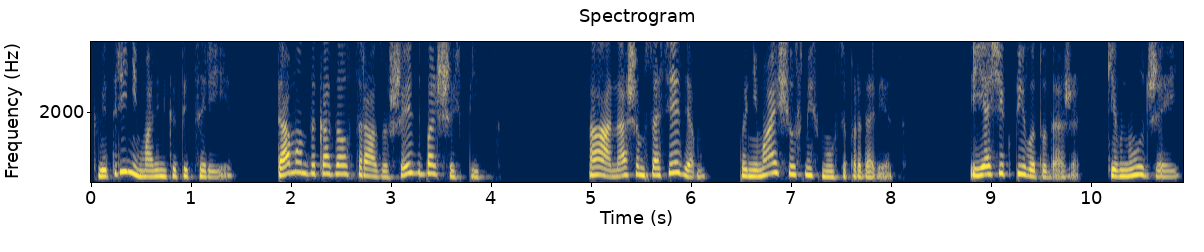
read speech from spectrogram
к витрине маленькой пиццерии. Там он заказал сразу шесть больших пиц, «А, нашим соседям?» – понимающе усмехнулся продавец. «И ящик пива туда же», – кивнул Джей.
